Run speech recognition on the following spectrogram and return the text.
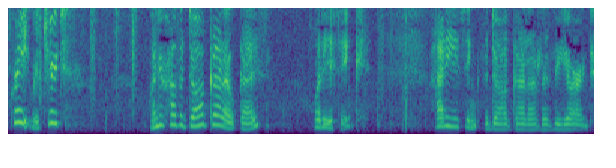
great, Richard. Wonder how the dog got out, guys. What do you think? How do you think the dog got out of the yard?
